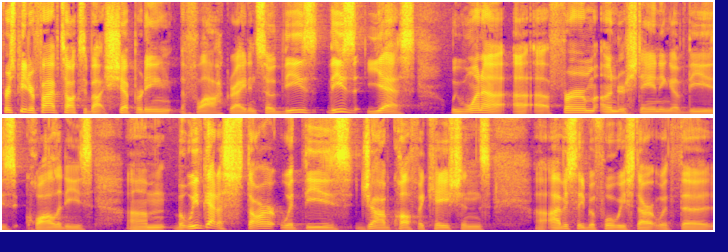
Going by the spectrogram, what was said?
1 Peter 5 talks about shepherding the flock, right? And so these, these yes, we want a, a, a firm understanding of these qualities, um, but we've got to start with these job qualifications. Uh, obviously, before we start with the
